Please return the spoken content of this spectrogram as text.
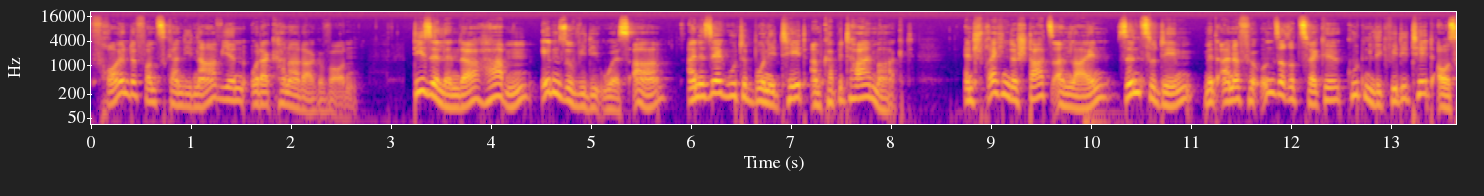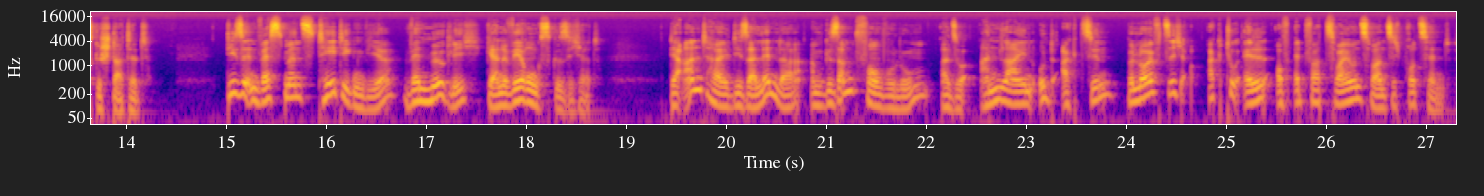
Freunde von Skandinavien oder Kanada geworden. Diese Länder haben, ebenso wie die USA, eine sehr gute Bonität am Kapitalmarkt. Entsprechende Staatsanleihen sind zudem mit einer für unsere Zwecke guten Liquidität ausgestattet. Diese Investments tätigen wir, wenn möglich, gerne währungsgesichert. Der Anteil dieser Länder am Gesamtfondsvolumen, also Anleihen und Aktien, beläuft sich aktuell auf etwa 22 Prozent.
